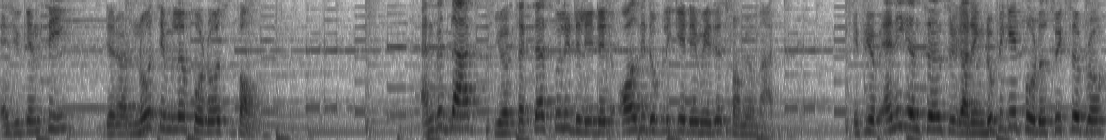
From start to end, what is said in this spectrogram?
As you can see, there are no similar photos found. And with that, you have successfully deleted all the duplicate images from your Mac. If you have any concerns regarding Duplicate Photos Fixer Pro,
